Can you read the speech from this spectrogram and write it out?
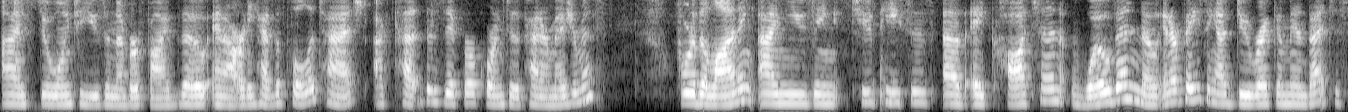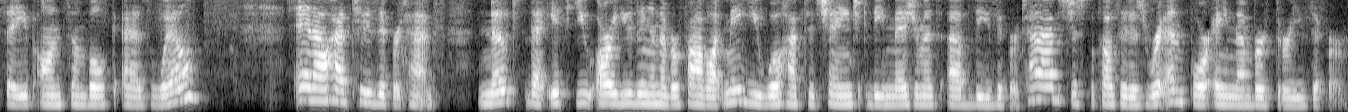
I'm still going to use a number five though, and I already have the pull attached. I cut the zipper according to the pattern measurements. For the lining, I'm using two pieces of a cotton woven, no interfacing. I do recommend that to save on some bulk as well. And I'll have two zipper tabs. Note that if you are using a number five like me, you will have to change the measurements of the zipper tabs just because it is written for a number three zipper.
